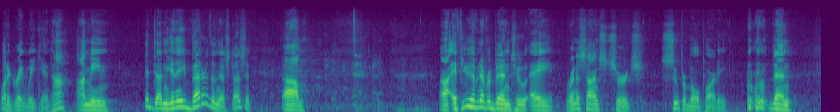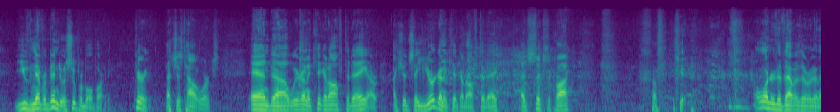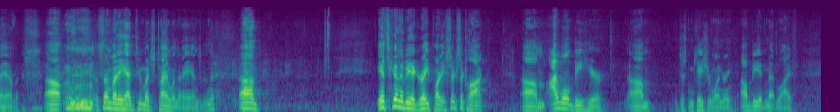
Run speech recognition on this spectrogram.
What a great weekend, huh? I mean, it doesn't get any better than this, does it? Um, uh, if you have never been to a Renaissance Church Super Bowl party, then you've never been to a Super Bowl party, period. That's just how it works. And uh, we're going to kick it off today, or I should say, you're going to kick it off today at 6 o'clock. I wondered if that was ever going to happen. Uh, somebody had too much time on their hands, didn't they? Um, it's going to be a great party. 6 o'clock. Um, I won't be here, um, just in case you're wondering. I'll be at MetLife.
